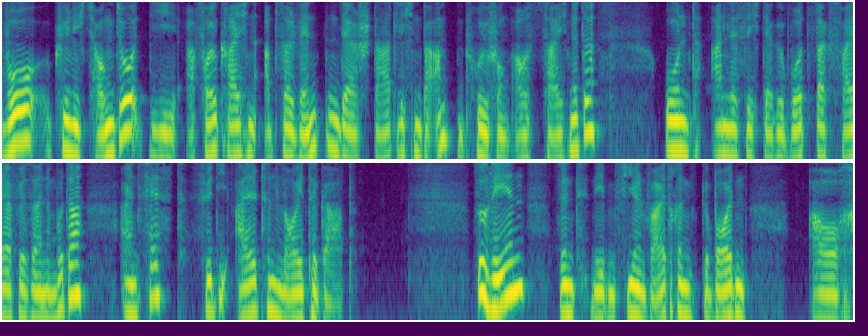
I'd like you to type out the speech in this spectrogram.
wo König Chongzhou die erfolgreichen Absolventen der staatlichen Beamtenprüfung auszeichnete und anlässlich der Geburtstagsfeier für seine Mutter ein Fest für die alten Leute gab. Zu sehen sind neben vielen weiteren Gebäuden auch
